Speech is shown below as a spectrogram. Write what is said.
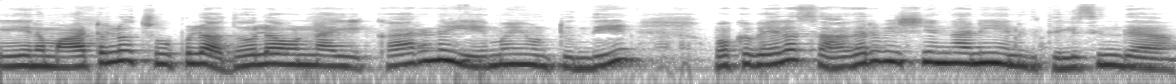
ఈయన మాటలు చూపులు అదోలా ఉన్నాయి. కారణం ఏమై ఉంటుంది? ఒకవేళ సాగర్ విషయంగానే ఈయనకు తెలిసిందా?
